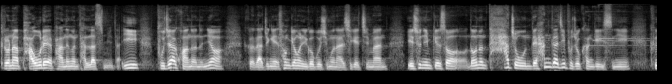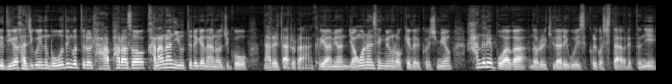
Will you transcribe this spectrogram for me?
그러나 바울의 반응은 달랐습니다. 이 부자 관원은요, 그 나중에 성경을 읽어보시면 아시겠지만 예수님께서 너는 다 좋은데 한 가지 부족한 게 있으니 그 네가 가지고 있는 모든 것들을 다 팔아서 가난한 이웃들에게 나눠주고 나를 따르라. 그리하면 영원한 생명을 얻게 될 것이며 하늘의 보화가 너를 기다리고 있을 것이다. 그랬더니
